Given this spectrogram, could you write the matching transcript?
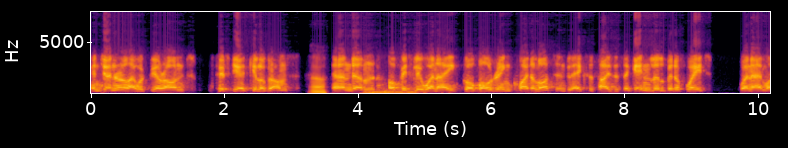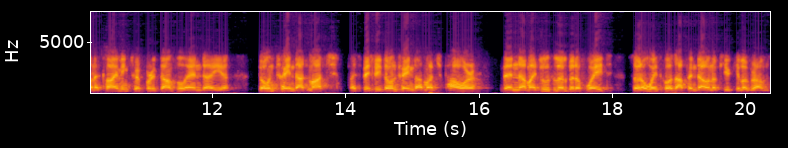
in general, I would be around 58 kilograms. Yeah. And um, obviously, when I go bouldering quite a lot and do exercises, I gain a little bit of weight. When I'm on a climbing trip, for example, and I uh, don't train that much, especially don't train that much power, then I might lose a little bit of weight. So it always goes up and down a few kilograms.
